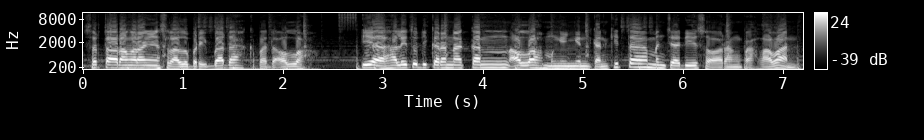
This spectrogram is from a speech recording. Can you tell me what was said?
serta orang-orang yang selalu beribadah kepada Allah. Iya, hal itu dikarenakan Allah menginginkan kita menjadi seorang pahlawan.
